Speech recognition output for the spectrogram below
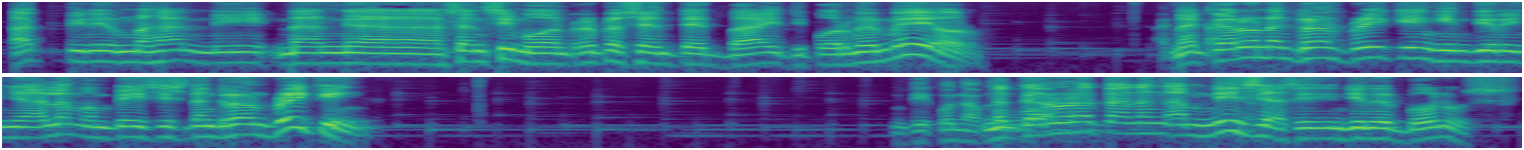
at pinirmahan ni ng ah, San Simon represented by the former mayor. Nagkaroon ng groundbreaking, hindi rin niya alam ang basis ng groundbreaking. Hindi ko na Nagkaroon nata ng amnesia si Engineer Bonus.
